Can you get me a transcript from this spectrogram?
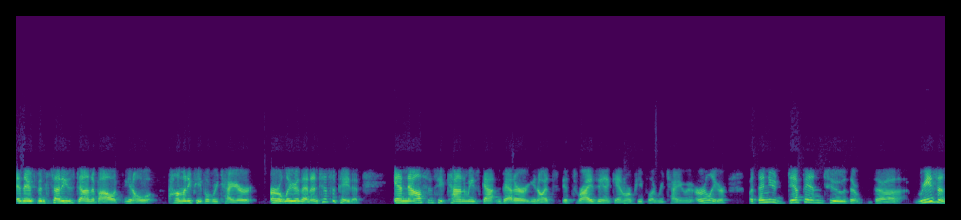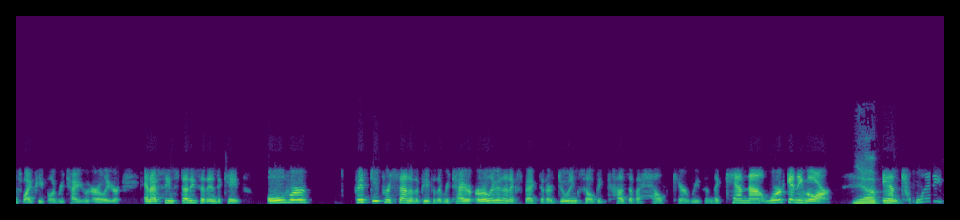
and there's been studies done about, you know, how many people retire earlier than anticipated. And now since the economy's gotten better, you know, it's it's rising again where people are retiring earlier. But then you dip into the the reasons why people are retiring earlier. And I've seen studies that indicate over 50% of the people that retire earlier than expected are doing so because of a health care reason. They cannot work anymore. Yeah. And 20,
